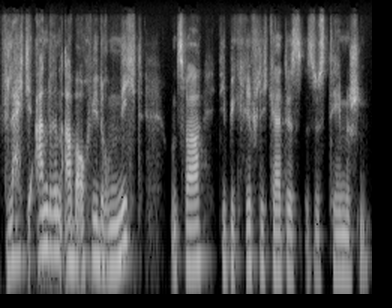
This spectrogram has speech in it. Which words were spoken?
vielleicht die anderen aber auch wiederum nicht. Und zwar die Begrifflichkeit des Systemischen.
